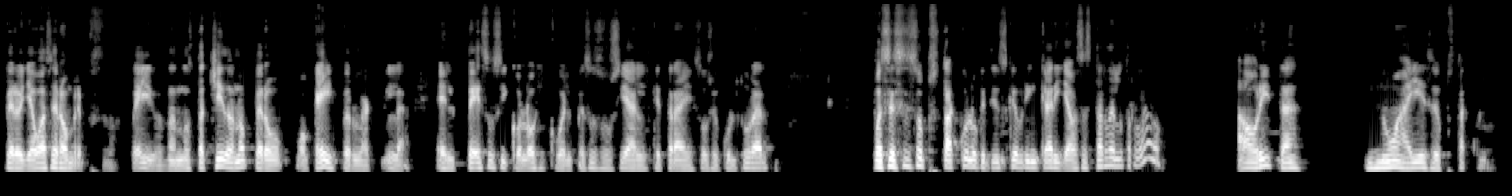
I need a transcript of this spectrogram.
pero ya voy a ser hombre, pues no, está chido, ¿no? Pero ok, pero la, el peso psicológico, el peso social que trae, sociocultural, pues es ese obstáculo que tienes que brincar y ya vas a estar del otro lado. Ahorita no hay ese obstáculo.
